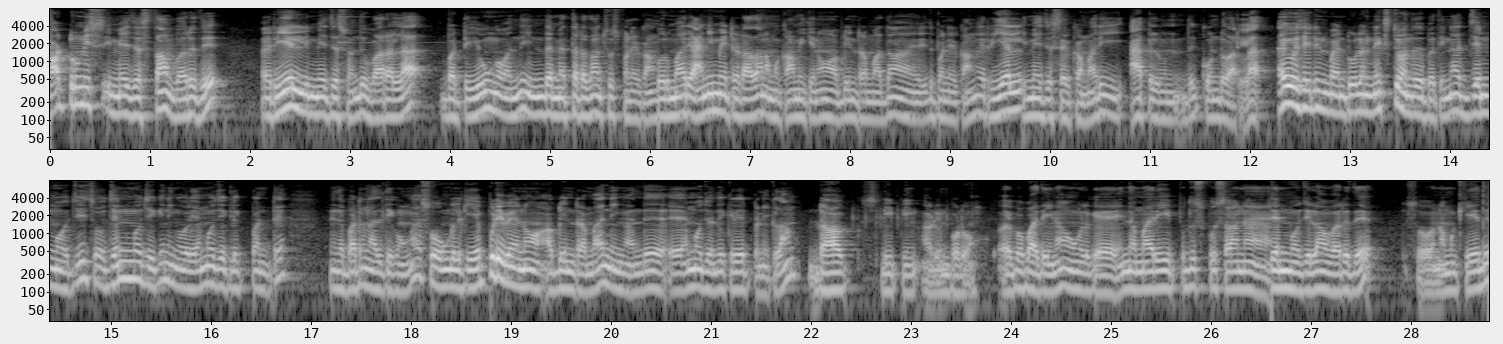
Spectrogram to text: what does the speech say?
கார்ட்டூனிஸ் இமேஜஸ் தான் வருது. ரியல் இமேஜஸ் வந்து வரலை பட் இவங்க வந்து இந்த மெத்தடை தான் சூஸ் பண்ணியிருக்காங்க ஒரு மாதிரி அனிமேட்டடாக தான் நம்ம காமிக்கணும் அப்படின்ற மாதிரி தான் இது பண்ணியிருக்காங்க ரியல் இமேஜஸ் இருக்க மாதிரி ஆப்பிள் வந்து கொண்டு வரல. ஐஓஎஸ் எயிட்டீன் பாயிண்ட் டூவில் நெக்ஸ்ட் வந்தது பார்த்தீங்கன்னா ஜென்மோஜி ஸோ ஜென்மோஜிக்கு நீங்கள் ஒரு எமோஜி கிளிக் பண்ணிட்டு இந்த பட்டன் அழுத்திக்கோங்க. ஸோ உங்களுக்கு எப்படி வேணும் அப்படின்ற மாதிரி நீங்கள் வந்து எமோஜி வந்து க்ரியேட் பண்ணிக்கலாம். டாக் ஸ்லீப்பிங் அப்படின்னு போடுவோம். இப்போ பார்த்தீங்கன்னா உங்களுக்கு இந்த மாதிரி புதுசு புதுசான ஜென்மோஜிலாம் வருது. ஸோ நமக்கு எது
